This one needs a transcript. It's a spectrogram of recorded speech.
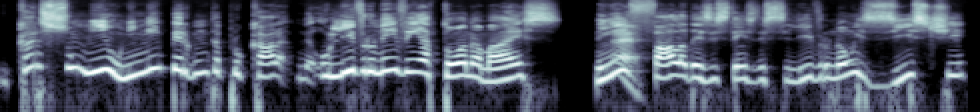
O cara sumiu, ninguém pergunta pro cara. O livro nem vem à tona mais. Ninguém É. fala da existência desse livro, não existe.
